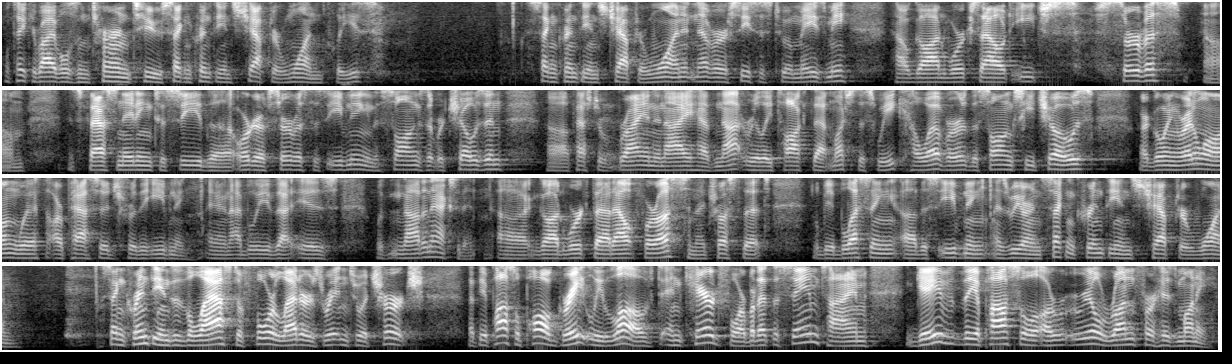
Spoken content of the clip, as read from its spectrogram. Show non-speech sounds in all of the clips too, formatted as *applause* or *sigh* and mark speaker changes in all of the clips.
Speaker 1: We'll take your Bibles and turn to 2 Corinthians chapter 1, please. 2 Corinthians chapter 1. It never ceases to amaze me how God works out each service. Um, it's fascinating to see the order of service this evening the songs that were chosen. Uh, Pastor Brian and I have not really talked that much this week. However, the songs he chose are going right along with our passage for the evening. And I believe that is with not an accident. Uh, God worked that out for us, and I trust that it'll be a blessing uh, this evening as we are in 2 Corinthians chapter 1. 2 Corinthians is the last of four letters written to a church that the Apostle Paul greatly loved and cared for, but at the same time gave the Apostle a real run for his money.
